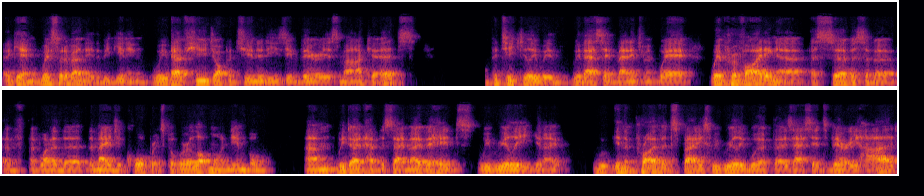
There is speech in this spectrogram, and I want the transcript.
again, we're sort of only at the beginning. We have huge opportunities in various markets, particularly with with asset management, where we're providing a, a service of a of, of one of the, the major corporates, but we're a lot more nimble. Um, we don't have the same overheads. We really, you know, in the private space, we really work those assets very hard.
